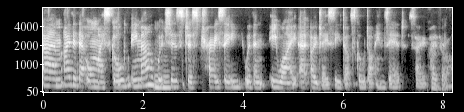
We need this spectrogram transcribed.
Um, either that or my school email mm-hmm. which is just tracy with an ey at ojc.school.nz so perfect overall,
